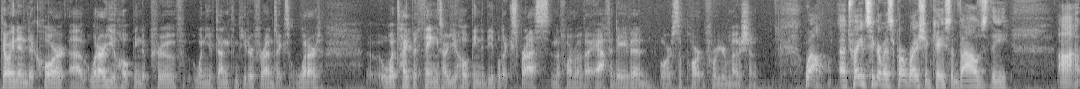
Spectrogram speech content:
going into court. Uh, what are you hoping to prove when you've done computer forensics? What are what type of things are you hoping to be able to express in the form of an affidavit or support for your motion? Well, a trade secret misappropriation case involves the uh,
